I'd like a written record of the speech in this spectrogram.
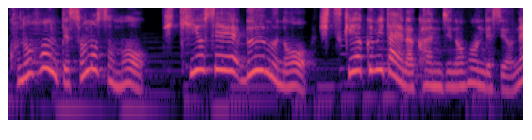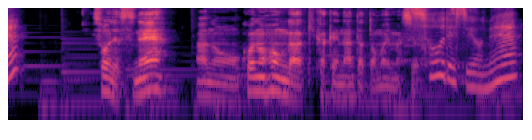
この本ってそもそも引き寄せブームの火付け役みたいな感じの本ですよね。そうですねあのこの本がきっかけになったと思いますそうですよね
